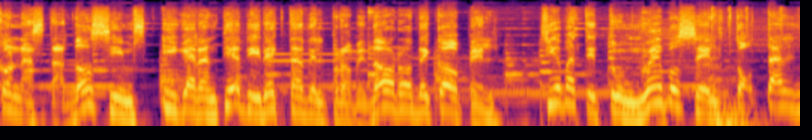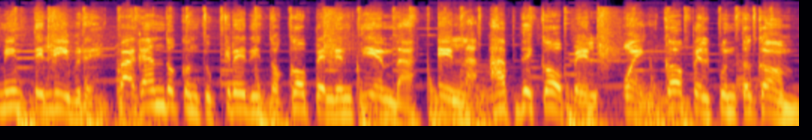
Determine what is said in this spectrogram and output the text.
con hasta dos SIMs y garantía directa del proveedor o de Coppel. Llévate tu nuevo cel totalmente libre, pagando con tu crédito Coppel en tienda, en la app de Coppel o en coppel.com.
